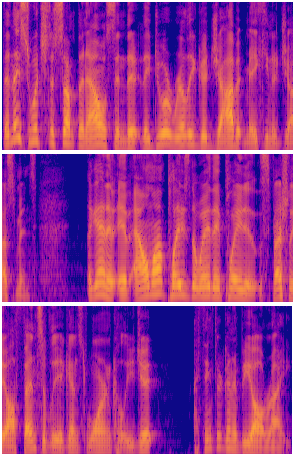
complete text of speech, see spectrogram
then they switch to something else, and they, they do a really good job at making adjustments. Again, if, if Almont plays the way they played, especially offensively against Warren Collegiate, I think they're going to be all right.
